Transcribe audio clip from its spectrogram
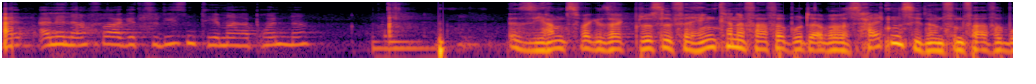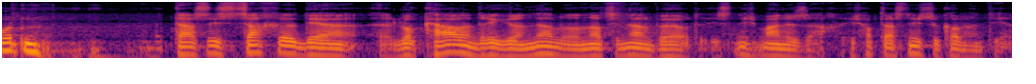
Ein- Eine Nachfrage zu diesem Thema, Herr Pointner? Sie haben zwar gesagt, Brüssel verhängt keine Fahrverbote, aber was halten Sie denn von Fahrverboten? das ist Sache der lokalen, regionalen oder nationalen Behörde, ist nicht meine Sache. Ich habe das nicht zu kommentieren.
